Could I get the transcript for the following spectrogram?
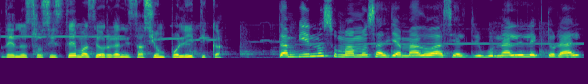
de nuestros sistemas de organización política. También nos sumamos al llamado hacia el Tribunal Electoral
